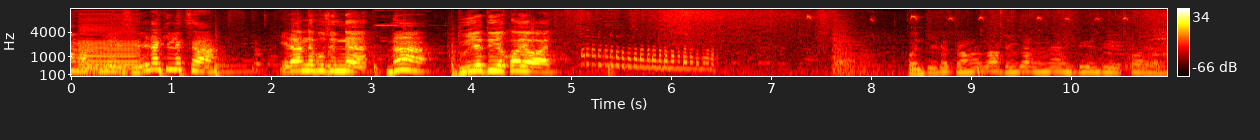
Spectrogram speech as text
আমার ভুলে এটা কি লেখছা? এটা আপনি বুঝুন না? না। দুয়ে দুয়ে কয় হয়? কোন এটা তো আমার বাপের জানে না দিয়ে দিয়ে কয় হয়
